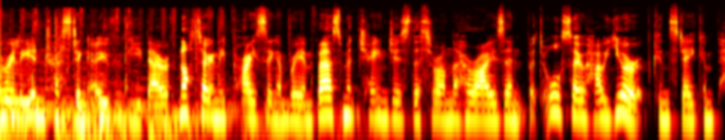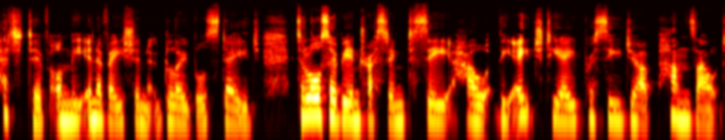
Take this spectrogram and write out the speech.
a really interesting overview there of not only pricing and reimbursement changes that are on the horizon, but also how Europe can stay competitive on the innovation global stage. It'll also be interesting to see how the HTA procedure pans out,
